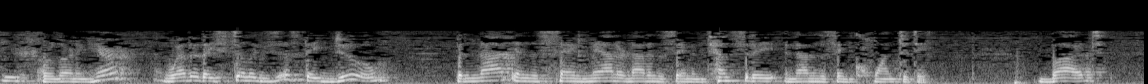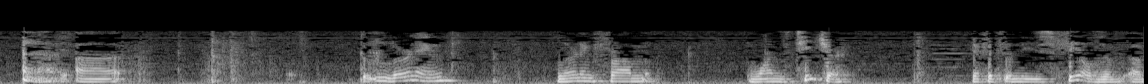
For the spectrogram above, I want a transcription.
Beautiful. we're learning here. Whether they still exist, they do, but not in the same manner, not in the same intensity, and not in the same quantity. But uh, learning, learning from one's teacher if it's in these fields of, of,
